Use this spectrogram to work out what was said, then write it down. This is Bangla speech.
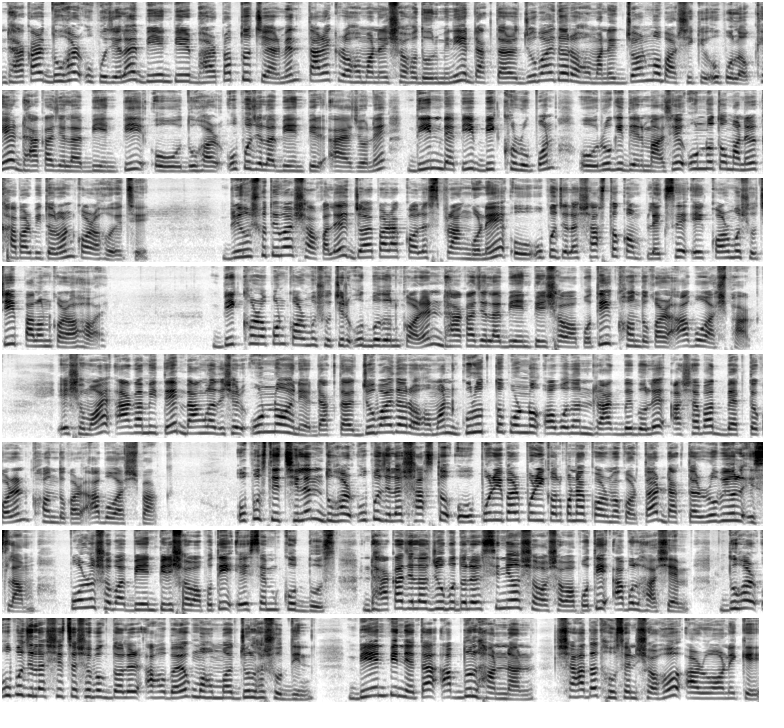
ঢাকার দুহার উপজেলায় বিএনপির ভারপ্রাপ্ত চেয়ারম্যান তারেক রহমানের সহধর্মিণী ডাক্তার জুবাইদা রহমানের জন্মবার্ষিকী উপলক্ষে ঢাকা জেলা বিএনপি ও দুহার উপজেলা বিএনপির আয়োজনে দিনব্যাপী বৃক্ষরোপণ ও রোগীদের মাঝে উন্নত মানের খাবার বিতরণ করা হয়েছে। বৃহস্পতিবার সকালে জয়পাড়া কলেজ প্রাঙ্গণে ও উপজেলা স্বাস্থ্য কমপ্লেক্সে এই কর্মসূচি পালন করা হয়। বৃক্ষরোপণ কর্মসূচির উদ্বোধন করেন ঢাকা জেলা বিএনপির সভাপতি খন্দকার আবু আশফাক। এ সময় আগামীতে বাংলাদেশের উন্নয়নে ডাক্তার জুবাইদা রহমান গুরুত্বপূর্ণ অবদান রাখবে বলে আশাবাদ ব্যক্ত করেন খন্দকার আবু আশফাক। উপস্থিত ছিলেন দুহার উপজেলা স্বাস্থ্য ও পরিবার পরিকল্পনা কর্মকর্তা ডাক্তার রবিউল ইসলাম, পৌরসভা বিএনপির সভাপতি এস এম কুদ্দুস, ঢাকা জেলা যুবদলের সিনিয়র সহসভাপতি আবুল হাশেম, দুহার উপজেলা স্বেচ্ছাসেবক দলের আহ্বায়ক মোহাম্মদ জুলহাসুদ্দিন বিএনপি নেতা আব্দুল হান্নান, শাহাদাত হোসেন সহ আরও অনেকে।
